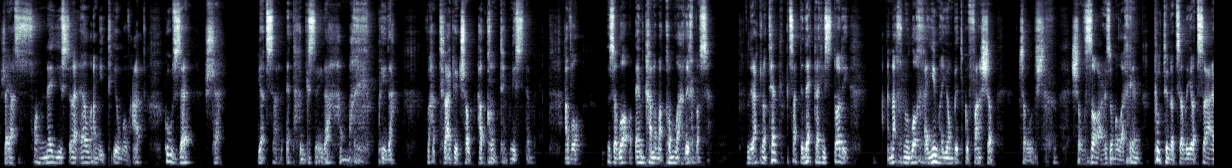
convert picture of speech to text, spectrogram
שהיה שונא ישראל אמיתי ומובהק, הוא זה שיצר את הגזירה המחפירה והטרגית של הקונטגניסטים. אבל זה לא, אין כאן המקום להעריך בזה. אני רק נותן קצת רקע היסטורי. אנחנו לא חיים היום בתקופה של, של, של זוהר, זה מלאכים, פוטין רוצה להיות שר,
